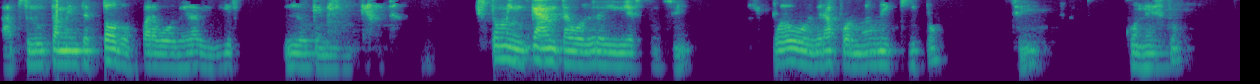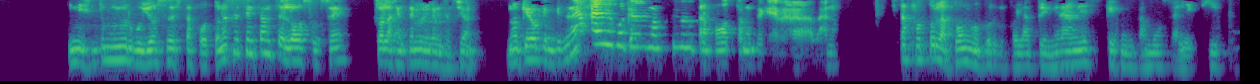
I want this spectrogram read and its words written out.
absolutamente todo para volver a vivir lo que me encanta. Esto me encanta volver a vivir esto, ¿sí? Puedo volver a formar un equipo, ¿sí? Con esto. Y me siento muy orgulloso de esta foto. No se sientan celosos, ¿eh? Toda la gente de mi organización. No quiero que empiecen, ay, ¿por qué no es otra foto? No sé qué. Bueno, esta foto la pongo porque fue la primera vez que juntamos al equipo.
